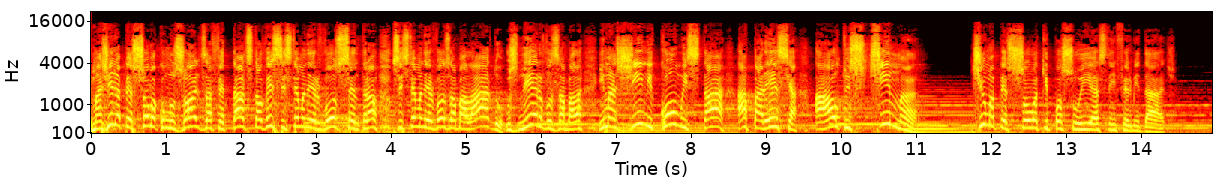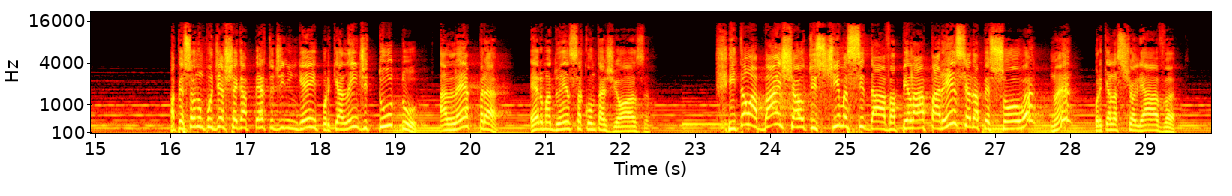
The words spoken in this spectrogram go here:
Imagina a pessoa com os olhos afetados, talvez sistema nervoso central, sistema nervoso abalado, os nervos abalados. Imagine como está a aparência, a autoestima de uma pessoa que possuía esta enfermidade. A pessoa não podia chegar perto de ninguém, porque além de tudo, a lepra era uma doença contagiosa. Então a baixa autoestima se dava pela aparência da pessoa, não é? Porque ela se olhava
